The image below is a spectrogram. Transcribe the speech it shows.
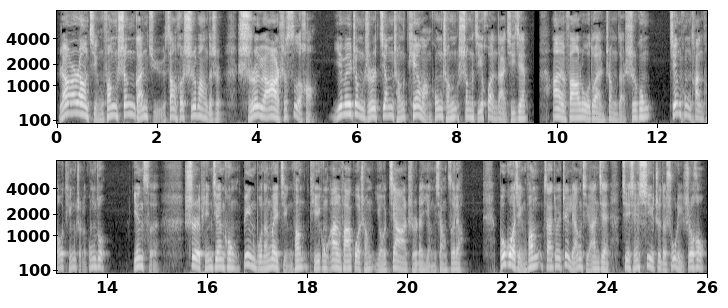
然而，让警方深感沮丧和失望的是，十月二十四号，因为正值江城天网工程升级换代期间，案发路段正在施工，监控探头停止了工作，因此，视频监控并不能为警方提供案发过程有价值的影像资料。不过，警方在对这两起案件进行细致的梳理之后，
